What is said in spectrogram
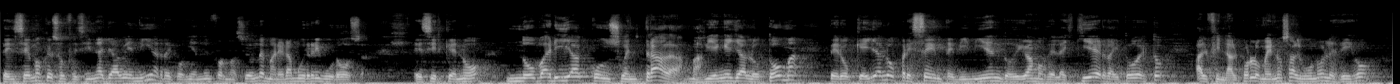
Pensemos que su oficina ya venía recogiendo información de manera muy rigurosa. Es decir, que no, no varía con su entrada, más bien ella lo toma, pero que ella lo presente viniendo, digamos, de la izquierda y todo esto, al final por lo menos a algunos les dijo,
